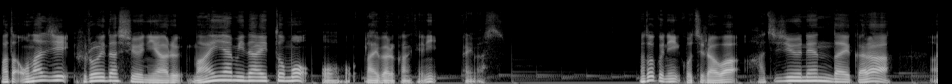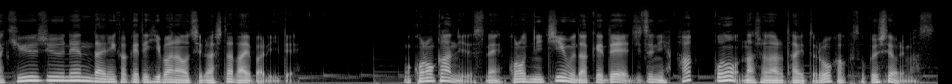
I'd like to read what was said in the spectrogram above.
また同じフロリダ州にあるマイアミ大ともライバル関係にあります。まあ、特にこちらは80年代から90年代にかけて火花を散らしたライバリーで、この間にですね、この2チームだけで実に8個のナショナルタイトルを獲得しております。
